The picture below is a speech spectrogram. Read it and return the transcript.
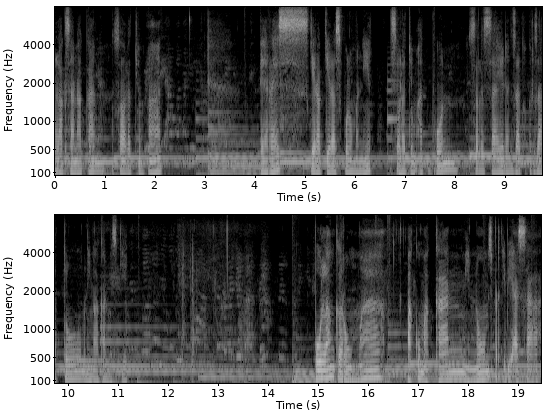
melaksanakan sholat Jumat beres kira-kira 10 menit sholat Jumat pun selesai dan satu persatu meninggalkan masjid pulang ke rumah Aku makan, minum seperti biasa.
